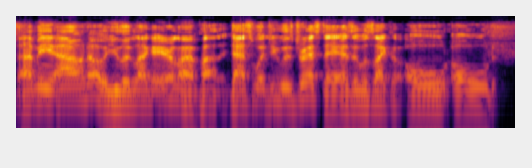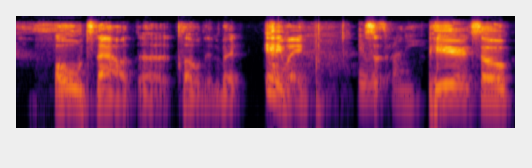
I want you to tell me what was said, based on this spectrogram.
I mean, I don't know. You look like an airline pilot. That's what you was dressed as. It was like an old, old, old style uh, clothing. But anyway, It was so- funny. here, so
